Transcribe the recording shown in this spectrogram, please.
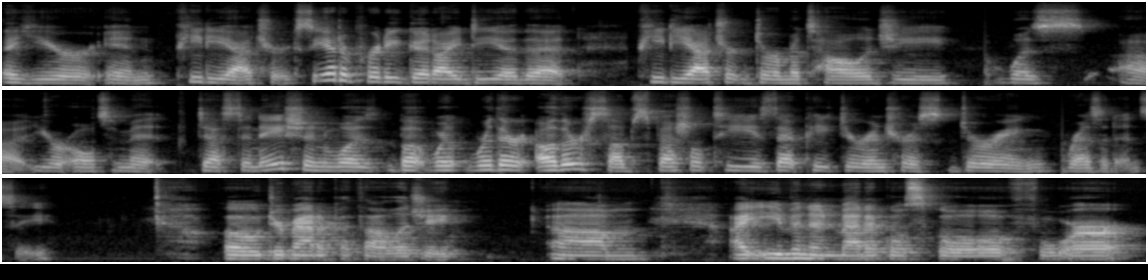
a year in pediatrics. You had a pretty good idea that pediatric dermatology was uh, your ultimate destination was but were, were there other subspecialties that piqued your interest during residency oh dermatopathology um, I even in medical school for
